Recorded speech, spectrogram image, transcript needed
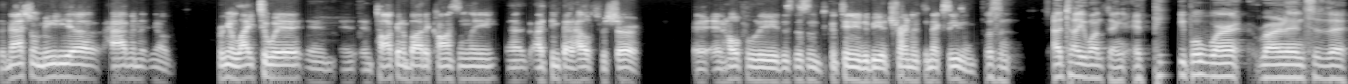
the national media having you know bringing light to it and, and, and talking about it constantly, I think that helps for sure. And, and hopefully, this doesn't continue to be a trend into next season. Listen, I'll tell you one thing: if people weren't running into the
